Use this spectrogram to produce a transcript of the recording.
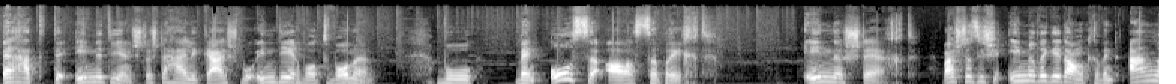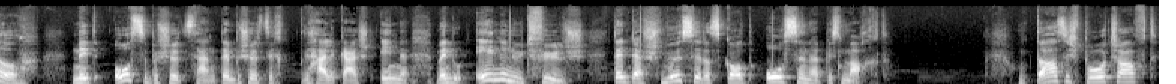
Er hat den Innendienst, das ist der Heilige Geist, wo in dir wohnen will, wo, wenn außen alles zerbricht, innen stärkt Weißt du, das ist immer der Gedanke, wenn die Engel nicht außen beschützt haben, dann beschützt sich der Heilige Geist innen. Wenn du innen nichts fühlst, dann darfst du wissen, dass Gott außen etwas macht. Und das ist die Botschaft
